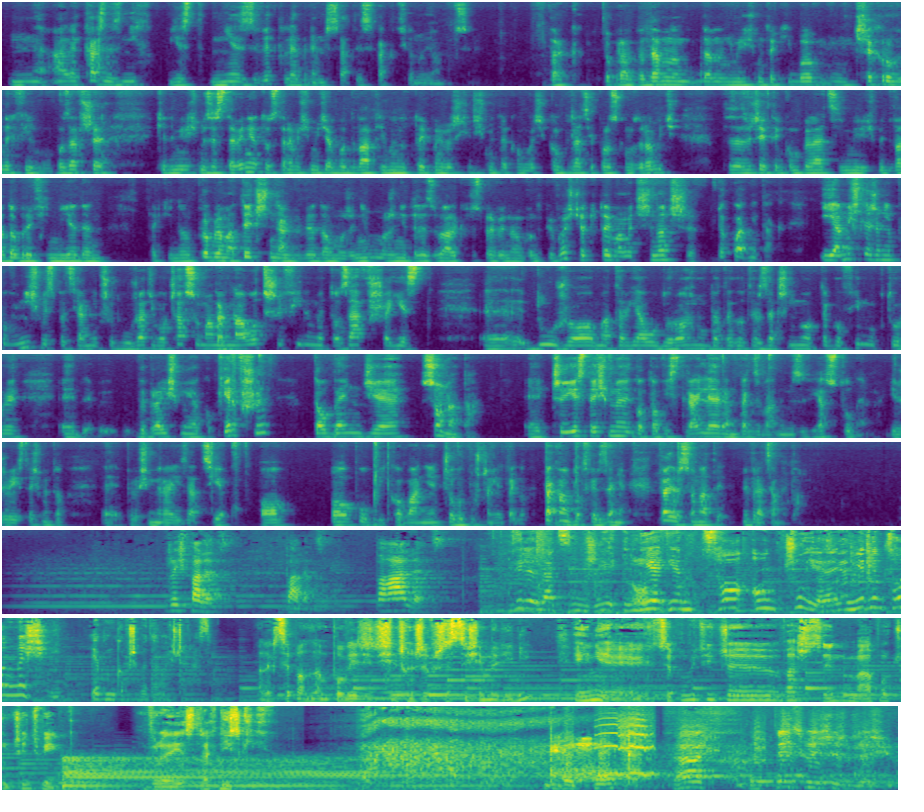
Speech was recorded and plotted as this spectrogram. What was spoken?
Mm, ale każdy z nich jest niezwykle wręcz satysfakcjonujący. Tak, to prawda. Dawno, dawno nie mieliśmy takich, bo mm, trzech równych filmów, bo zawsze kiedy mieliśmy zestawienia, to staramy się mieć albo dwa filmy, no tutaj, ponieważ chcieliśmy taką właśnie kompilację polską zrobić, to zazwyczaj w tej kompilacji mieliśmy dwa dobre filmy, jeden taki no, problematyczny, Tak. wiadomo, że nie, może nie tyle zły, ale który sprawił nam wątpliwości, a tutaj mamy trzy na trzy. Dokładnie tak. I ja myślę, że nie powinniśmy specjalnie przedłużać, bo czasu mamy Tak. mało. Trzy filmy to zawsze jest dużo materiału do rozmów, dlatego też zacznijmy od tego filmu, który e, wybraliśmy jako pierwszy. To będzie Sonata. E, Czy jesteśmy gotowi z trailerem, tak zwanym zwiastunem? Jeżeli jesteśmy, to e, prosimy realizację o opublikowanie czy o wypuszczenie tego. Tak, mamy potwierdzenie. Trailer Sonaty, my wracamy po. Grześ palec, palec, palec. Tyle lat z nim żyję i nie wiem, co on czuje. Ja nie wiem, co on myśli. Ja bym go przebadała jeszcze raz. Ale chce pan nam powiedzieć, że wszyscy się mylili? I nie, chcę powiedzieć, że wasz syn ma poczucie dźwięku w rejestrach niskich. Tak, to ty słyszysz, Grzesiu.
